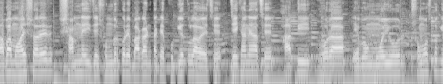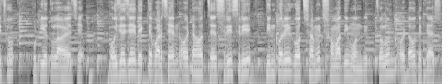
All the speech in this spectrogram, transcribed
বাবা মহেশ্বরের সামনেই যে সুন্দর করে বাগানটাকে ফুটিয়ে তোলা হয়েছে, যেখানে আছে হাতি, ঘোড়া এবং ময়ূর, সমস্ত কিছু ফুটিয়ে তোলা হয়েছে। ওই যে যে দেখতে পারছেন, ওইটা হচ্ছে শ্রী শ্রী তিনকরি গোস্বামীর সমাধি মন্দির। চলুন ওইটাও দেখে আসি।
